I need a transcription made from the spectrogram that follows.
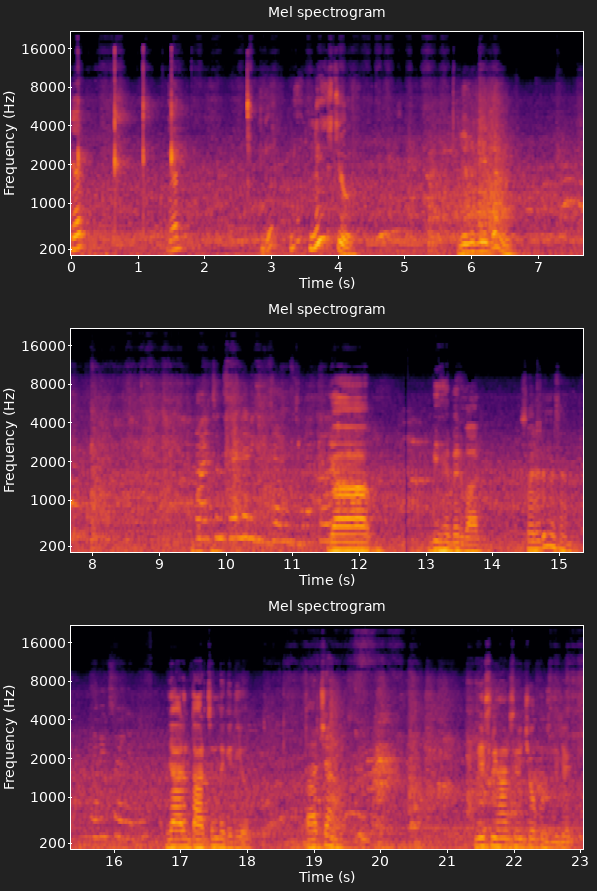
Gel. Gel. Gel. Ne istiyor? Yemek yiyecek mi? Tarçın senle mi bırakalım? Ya bir haber var. Söyledin mi sen? Evet söyledim. Yarın Tarçın da gidiyor. Tarçın. Neslihan seni çok uzlayacak.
